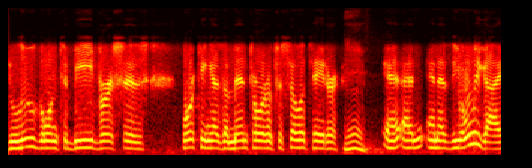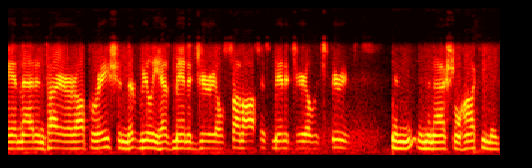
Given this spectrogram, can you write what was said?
Lou going to be versus working as a mentor and a facilitator, hmm. and, and and as the only guy in that entire operation that really has managerial front office managerial experience in in the National Hockey League.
